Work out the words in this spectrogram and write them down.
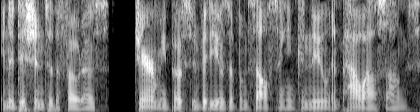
In addition to the photos, Jeremy posted videos of himself singing canoe and powwow songs.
